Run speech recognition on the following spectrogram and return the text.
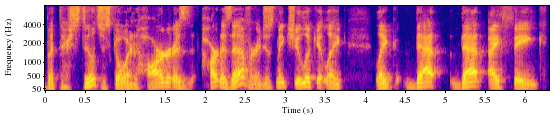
but they're still just going harder as hard as ever. It just makes you look at like like that that I think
